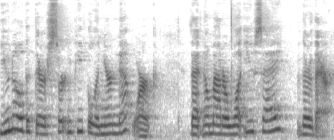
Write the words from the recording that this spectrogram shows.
You know that there are certain people in your network that no matter what you say, they're there.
